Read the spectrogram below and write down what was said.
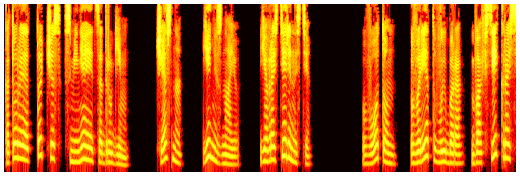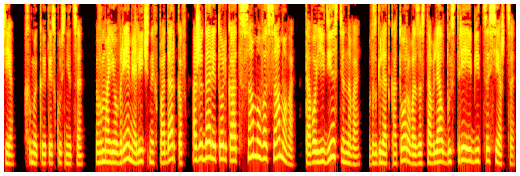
которое тотчас сменяется другим. Честно, я не знаю. Я в растерянности. Вот он, вред выбора во всей красе, хмыкает искусница. В мое время личных подарков ожидали только от самого-самого, того единственного, взгляд которого заставлял быстрее биться сердце.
